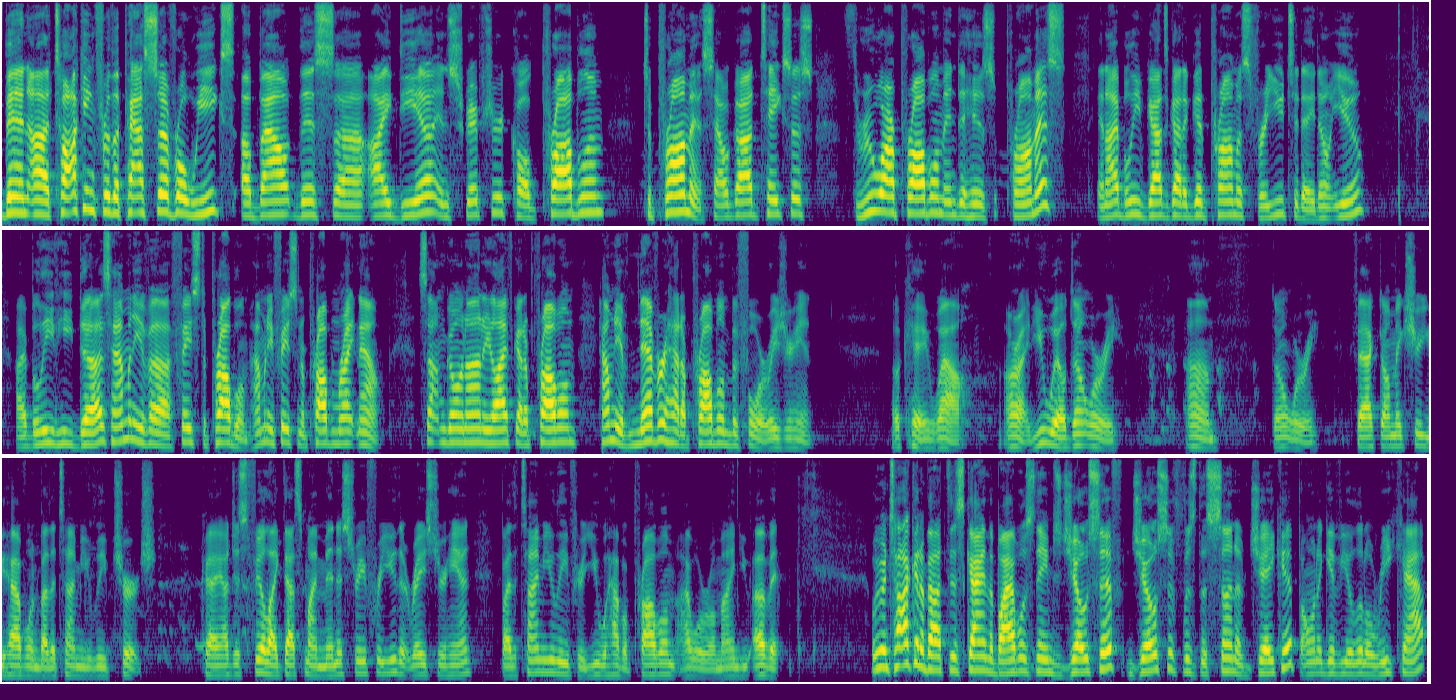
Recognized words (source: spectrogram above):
We've been uh, talking for the past several weeks about this uh, idea in Scripture called problem to promise, how God takes us through our problem into His promise. And I believe God's got a good promise for you today, don't you? I believe He does. How many have uh, faced a problem? How many are facing a problem right now? Something going on in your life, got a problem? How many have never had a problem before? Raise your hand. Okay, wow. All right, you will, don't worry. Um, don't worry. Fact, I'll make sure you have one by the time you leave church. Okay, I just feel like that's my ministry for you that raised your hand. By the time you leave here, you will have a problem. I will remind you of it. We've been talking about this guy in the Bible. His name's Joseph. Joseph was the son of Jacob. I want to give you a little recap.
